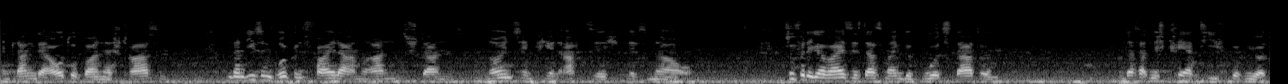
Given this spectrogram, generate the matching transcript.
entlang der Autobahn, der Straßen. Und an diesem Brückenpfeiler am Rand stand 1984 is now. Zufälligerweise ist das mein Geburtsdatum. Und das hat mich kreativ berührt.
